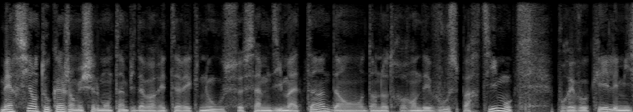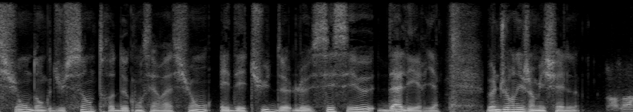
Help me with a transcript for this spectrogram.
Merci en tout cas Jean-Michel Montimpi d'avoir été avec nous ce samedi matin dans, notre rendez-vous Spartim pour évoquer l'émission donc du Centre de conservation et d'études, le CCE d'Aléria. Bonne journée Jean-Michel. Au revoir.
